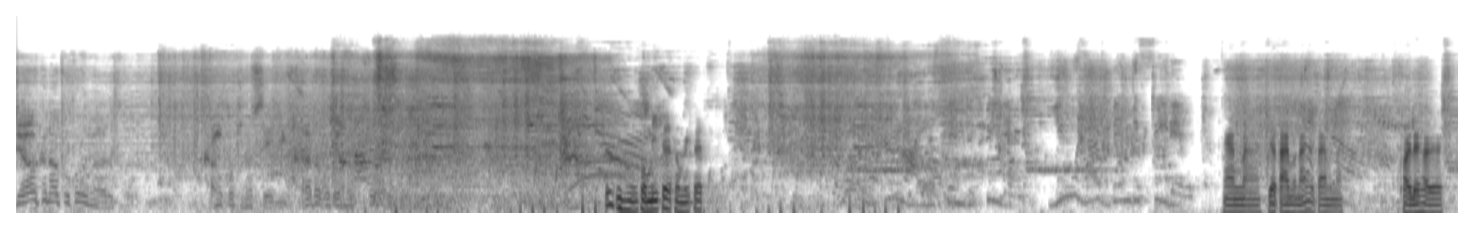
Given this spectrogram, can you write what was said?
邪悪な心があるぞカンホキのせいに体ごと乗っ取られて อื้อหือผมมีเกิดผมมีเกิด Ally has been defeated. You have been defeated. งานมาอย่าตายหมดนะอย่าตายหมดนะถอยเลยถอยเลย ถอย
